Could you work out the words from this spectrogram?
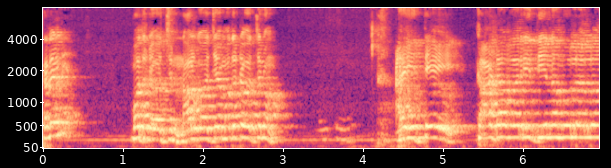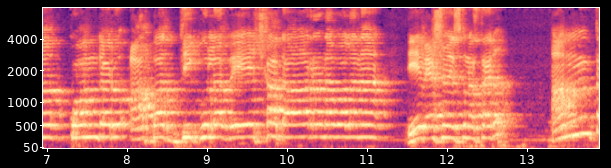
కదండి? మొదటి వచ్చిన నాలుగో వచ్చే మొదటి వచ్చిన అయితే కడవరి దినములలో కొందరు అబద్ధికుల వేషధారణ వలన ఏ వేషం వేసుకుని వస్తారు? అంత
